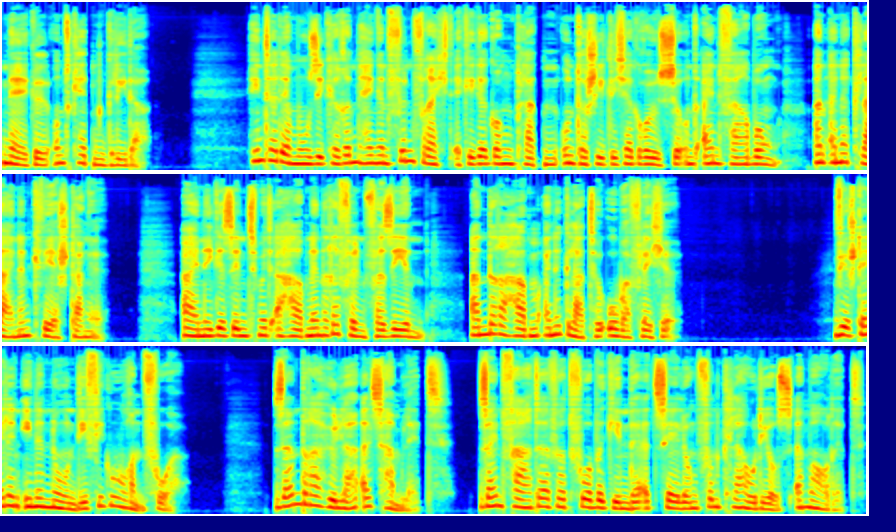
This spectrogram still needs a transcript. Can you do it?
Nägel und Kettenglieder. Hinter der Musikerin hängen fünf rechteckige Gongplatten unterschiedlicher Größe und Einfärbung an einer kleinen Querstange. Einige sind mit erhabenen Riffeln versehen, andere haben eine glatte Oberfläche. Wir stellen Ihnen nun die Figuren vor. Sandra Hüller als Hamlet. Sein Vater wird vor Beginn der Erzählung von Claudius ermordet.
